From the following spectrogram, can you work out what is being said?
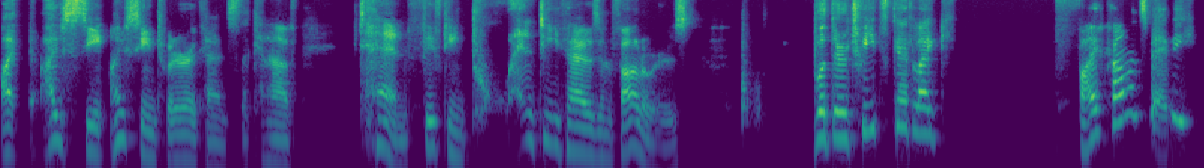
I, I've seen I've seen Twitter accounts that can have 10, 15, 20,000 followers, but their tweets get like five comments maybe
